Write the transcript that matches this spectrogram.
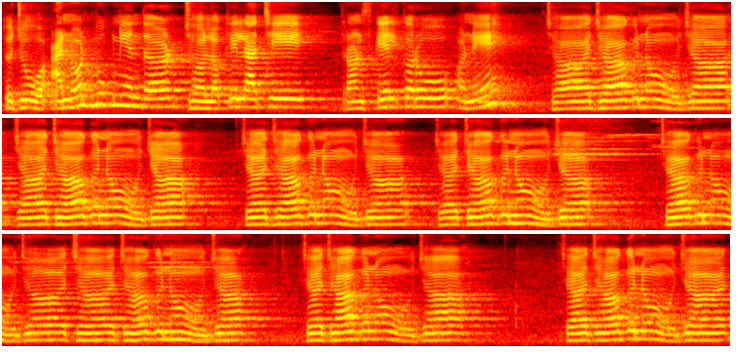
તો જુઓ, આ નોટબુકની અંદર જ લખેલા છે. ત્રણ સ્કેલ કરો અને જ જગનો જ જ જગનો જ જ જગનો જ જ જગનો જ જગનો જ જ જગનો જ જ જગનો જ જ જગનો જ જ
